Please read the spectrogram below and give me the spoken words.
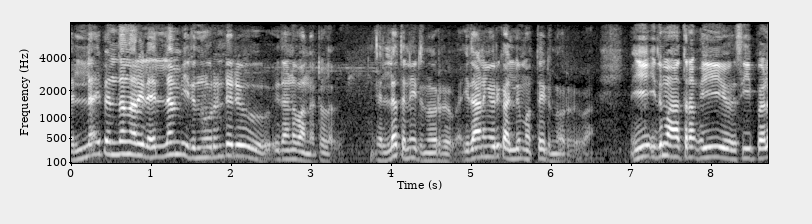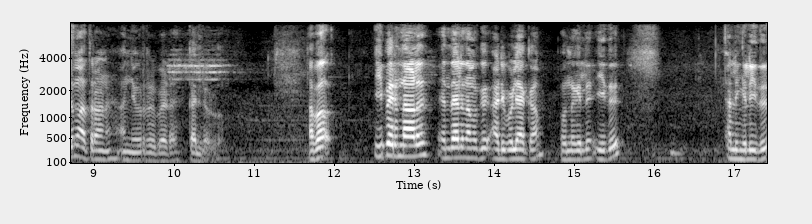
എല്ലാം ഇപ്പം എന്താണെന്ന് അറിയില്ല. എല്ലാം ഇരുന്നൂറിന്റെ ഒരു ഇതാണ് വന്നിട്ടുള്ളത്. എല്ലാത്തിനും ഇരുന്നൂറ് രൂപ. ഇതാണെങ്കിൽ ഒരു കല്ല് മൊത്തം ഇരുന്നൂറ് രൂപ. ഈ ഇത് മാത്രം ഈ സീപ്പുകൾ മാത്രമാണ് അഞ്ഞൂറ് രൂപയുടെ കല്ലുള്ളൂ. അപ്പോൾ ഈ പെരുന്നാൾ എന്തായാലും നമുക്ക് അടിപൊളിയാക്കാം. ഒന്നുകിൽ ഇത് അല്ലെങ്കിൽ ഇത്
